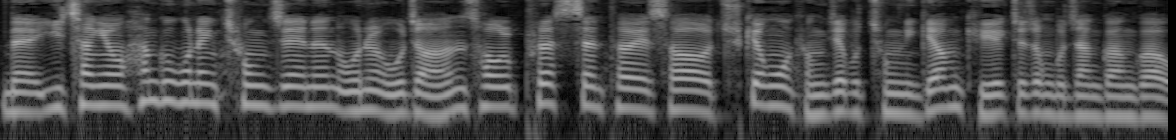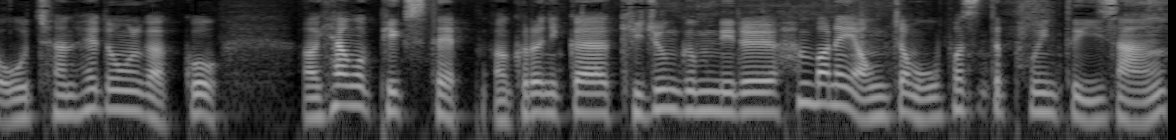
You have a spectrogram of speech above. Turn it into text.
네, 이창용 한국은행 총재는 오늘 오전 서울 프레스센터에서 추경호 경제부총리 겸 기획재정부 장관과 오찬 회동을 갖고 어, 향후 big step, 어, 그러니까 기준금리를 한 번에 0.5%포인트 이상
